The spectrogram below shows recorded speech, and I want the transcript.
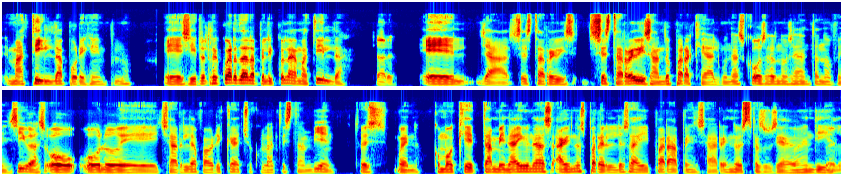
Matilda, por ejemplo. Eh, si recuerda la película de Matilda, Claro. Él ya se está, se está revisando para que algunas cosas no sean tan ofensivas o, o lo de echarle la fábrica de chocolates también. Entonces, bueno, como que también hay, unas, hay unos paralelos ahí para pensar en nuestra sociedad hoy en día.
